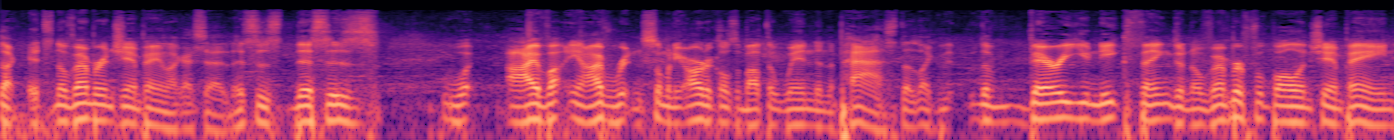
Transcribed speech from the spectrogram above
look, it's November in Champaign. Like I said, this is this is what. I've you know I've written so many articles about the wind in the past that like the, the very unique thing to November football in Champaign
